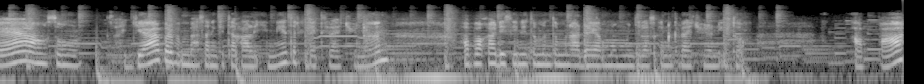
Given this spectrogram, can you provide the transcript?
oke, langsung saja pada pembahasan kita kali ini terkait keracunan. Apakah di sini teman-teman ada yang mau menjelaskan keracunan itu apa?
